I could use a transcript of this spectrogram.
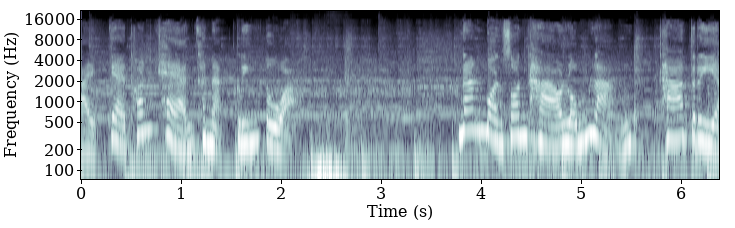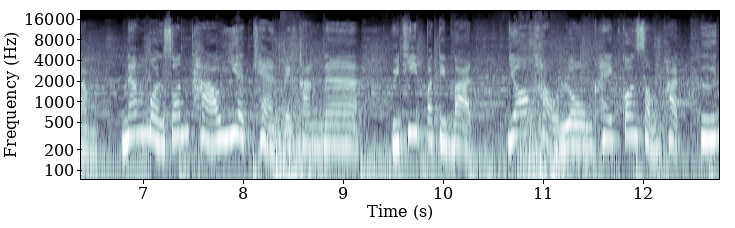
ายแก่ท่อนแขนขณะกลิ้งตัว นั่งบนส้นเท้าล้มหลัง ท่าเตรียม นั่งบนส้นเท้าเหยียดแขนไปข้างหน้า วิธีปฏิบัติ ย่อเข่าลงให้ก้นสัมผัสพื้น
